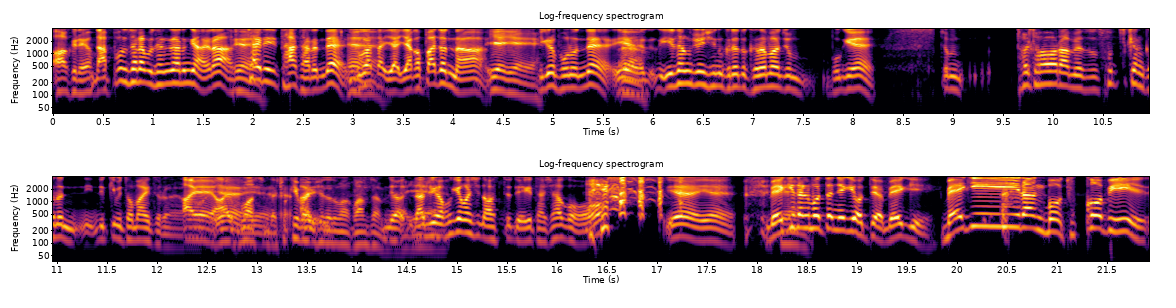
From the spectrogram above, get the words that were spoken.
아 그래요? 나쁜 사람을 생각하는 게 아니라 예. 스타일이 다 다른데 예. 누가 다 야, 야가 빠졌나 예, 예, 예. 이걸 보는데 예, 어. 이상준 씨는 그래도 그나마 좀 보기에 좀 털털하면서 솔직한 그런 느낌이 더 많이 들어요. 아, 예, 아, 고맙습니다. 좋게 봐주셔서 너무 감사합니다. 야, 예. 나중에 허경환 씨 나왔을 때도 얘기 다시 하고. 예, 예. 맥이 닮았다는 얘기 어때요? 맥이. 맥이랑 뭐 두꺼비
